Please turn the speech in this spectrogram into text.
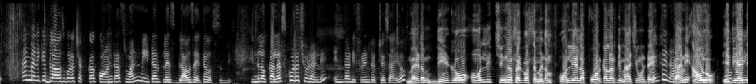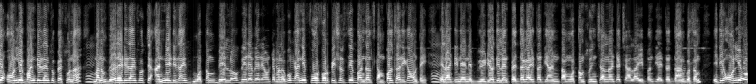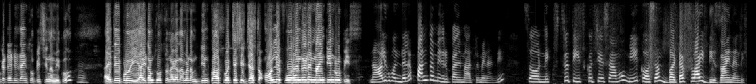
అండ్ మనకి బ్లౌజ్ కూడా చక్కగా contrast one metre plus blouse అయితే వస్తుంది. ఇందులో కలర్స్ కూడా చూడండి. ఎంత డిఫరెంట్ వచ్చేసాయో. మేడం దీంట్లో ఓన్లీ చిన్న సెట్ వస్తాయి మేడం. ఓన్లీ ఇలా ఫోర్ కలర్ ది మ్యాచింగ్ ఉంటాయి? కానీ అవును ఇది అయితే ఓన్లీ వన్ డిజైన్ చూపిస్తున్నా. మనం వేరే డిజైన్స్ వస్తే అన్ని డిజైన్స్ మొత్తం బేల్లో వేరే వేరే ఉంటాయి మనకు. కానీ four four pieces the bundles కంపల్సరీగా ఉంటాయి. ఇలాంటి నేను వీడియో ది లైన్ పెద్దగా అవుతుంది అంతా మొత్తం చూపించాలంటే చాలా ఇబ్బంది అవుతుంది దానికోసం. ఇది ఓన్లీ ఒకటే డిజైన్ చూపించిన మీకు. అయితే ఇప్పుడు ఈ ఐటమ్ చూస్తున్నా కదా మేడం దీని కాస్ట్ వచ్చేసి just only four hundred and nineteen rupees నాలుగు వందల పంతొమ్మిది రూపాయలు మాత్రమేనండి. సో నెక్స్ట్ తీసుకొచ్చేసాము మీకోసం బటర్ఫ్లై డిజైన్ అండి.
